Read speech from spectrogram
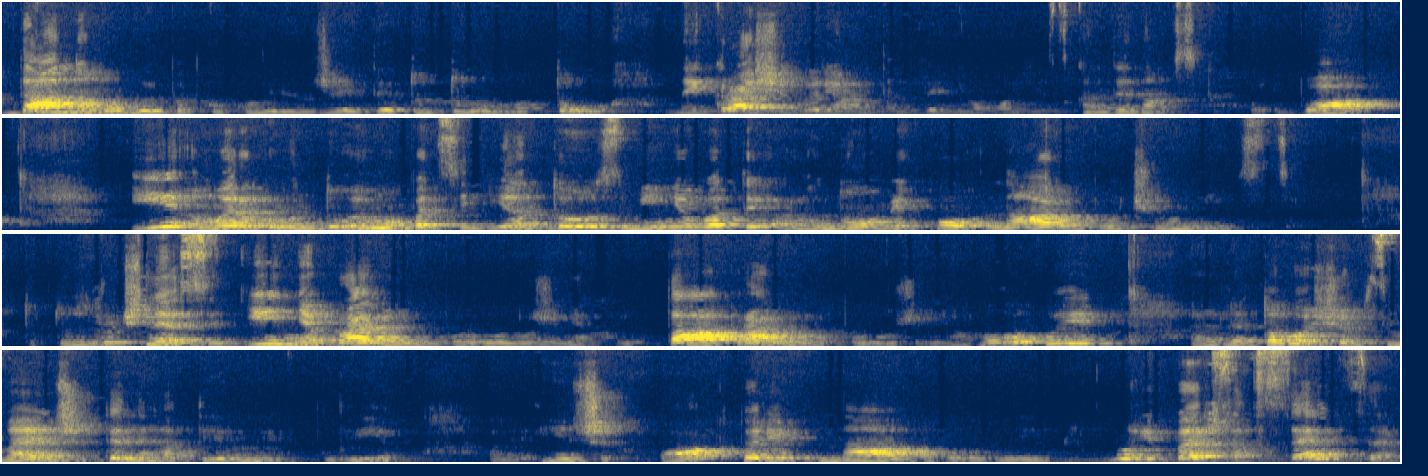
В даному випадку, коли він вже йде додому, то найкращим варіантом для нього є скандинавська ходьба. І ми рекомендуємо пацієнту змінювати ергономіку на робочому місці. Тобто зручне сидіння, правильне положення хребта, правильне положення голови е, для того, щоб зменшити негативний вплив е, інших факторів на головний біль. Ну і перш за все, це е,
